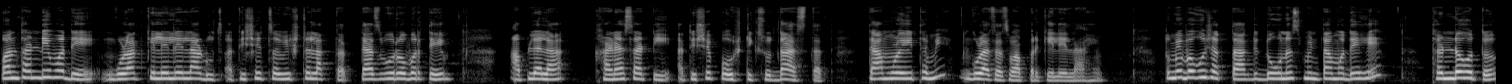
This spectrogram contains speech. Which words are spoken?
पण थंडीमध्ये गुळात केलेले लाडूच अतिशय चविष्ट लागतात. त्याचबरोबर ते आपल्याला खाण्यासाठी अतिशय पौष्टिकसुद्धा असतात. त्यामुळे इथं मी गुळाचाच वापर केलेला आहे. तुम्ही बघू शकता अगदी दोनच मिनटामध्ये हे थंड होतं.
